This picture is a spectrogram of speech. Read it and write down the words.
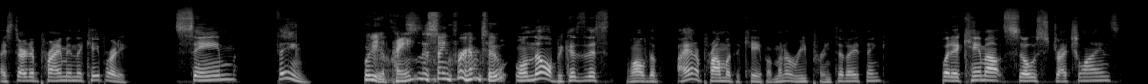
I started priming the cape already. Same thing. What are you painting this thing for him too? Well, no, because this. Well, the I had a problem with the cape. I'm going to reprint it, I think, but it came out so stretch lines.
